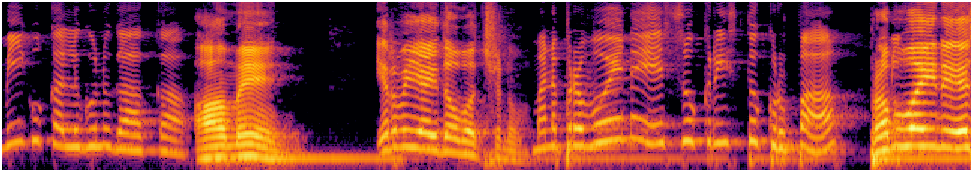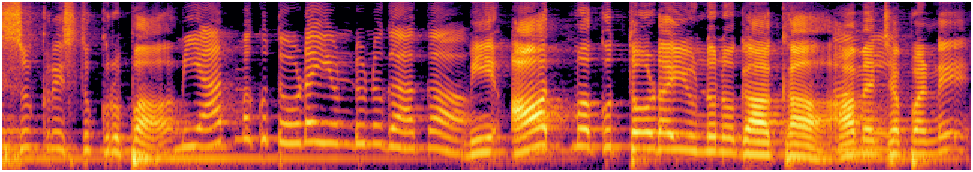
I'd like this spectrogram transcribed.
మీకు కలుగును గాక. ఆమేన్. ఇరవై ఐదో వచనం. మన ప్రభు అయిన యేసుక్రీస్తు కృప ప్రభు అయిన యేసుక్రీస్తు కృప మీ ఆత్మకు తోడయుండును గాక. మీ ఆత్మకు తోడై ఉండును గాక. ఆమె. చెప్పండి.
